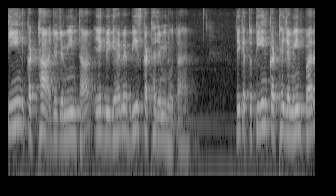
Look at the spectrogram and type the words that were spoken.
तीन कट्ठा जो ज़मीन था, एक बीघे में बीस कट्ठा ज़मीन होता है। ठीक है तो तीन कट्ठे ज़मीन पर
